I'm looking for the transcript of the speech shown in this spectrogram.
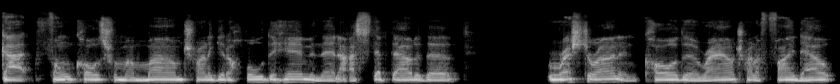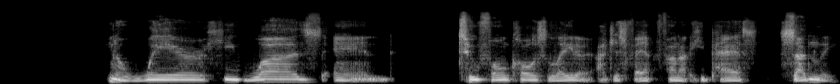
got phone calls from my mom trying to get a hold of him and then i stepped out of the restaurant and called around trying to find out you know where he was and two phone calls later i just found out he passed suddenly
